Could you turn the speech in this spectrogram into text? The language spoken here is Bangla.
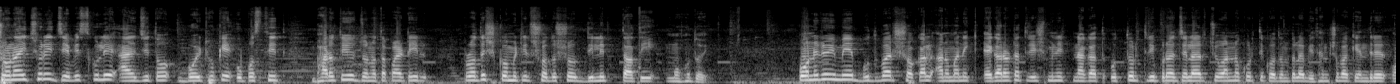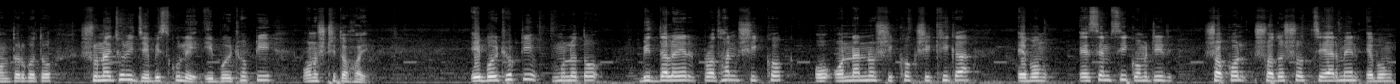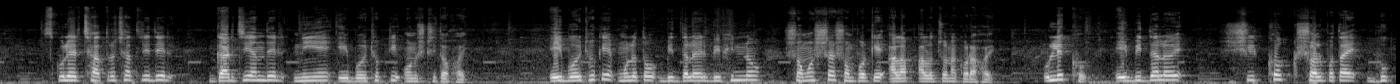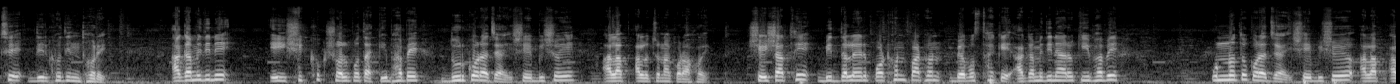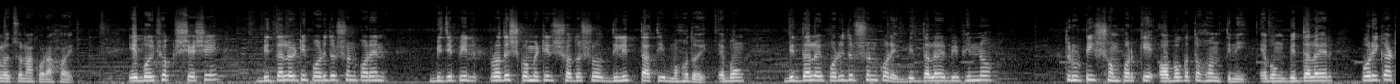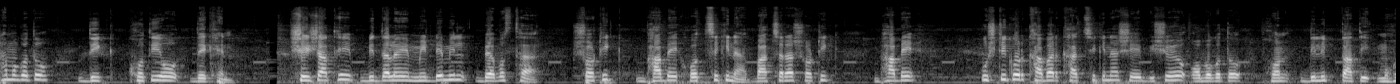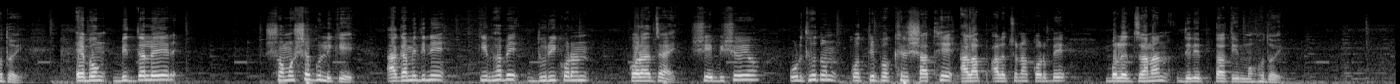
সোনাইছড়ি জেবি স্কুলে আয়োজিত বৈঠকে উপস্থিত ভারতীয় জনতা পার্টির প্রদেশ কমিটির সদস্য দিলীপ তাঁতি মহোদয়। পনেরোই মে বুধবার সকাল আনুমানিক এগারোটা ত্রিশ মিনিট নাগাদ উত্তর ত্রিপুরা জেলার চুয়ান্ন কর্তৃক কদমতলা বিধানসভা কেন্দ্রের অন্তর্গত সোনাইছড়ি জেবি স্কুলে এই বৈঠকটি অনুষ্ঠিত হয়। এই বৈঠকটি মূলত বিদ্যালয়ের প্রধান শিক্ষক ও অন্যান্য শিক্ষক শিক্ষিকা এবং এসএমসি কমিটির সকল সদস্য চেয়ারম্যান এবং স্কুলের ছাত্রছাত্রীদের গার্জিয়ানদের নিয়ে এই বৈঠকটি অনুষ্ঠিত হয়। এই বৈঠকে মূলত বিদ্যালয়ের বিভিন্ন সমস্যা সম্পর্কে আলাপ আলোচনা করা হয়। উল্লেখ্য, এই বিদ্যালয়ে শিক্ষক স্বল্পতায় ভুগছে দীর্ঘদিন ধরে। আগামী দিনে এই শিক্ষক স্বল্পতা কীভাবে দূর করা যায় সেই বিষয়ে আলাপ আলোচনা করা হয়। সেই সাথে বিদ্যালয়ের পঠন পাঠন ব্যবস্থাকে আগামী দিনে আরও কীভাবে উন্নত করা যায় সেই বিষয়েও আলাপ আলোচনা করা হয়। এই বৈঠক শেষে বিদ্যালয়টি পরিদর্শন করেন বিজেপির প্রদেশ কমিটির সদস্য দিলীপ তাঁতি মহোদয় এবং বিদ্যালয় পরিদর্শন করে বিদ্যালয়ের বিভিন্ন ত্রুটি সম্পর্কে অবগত হন তিনি এবং বিদ্যালয়ের পরিকাঠামোগত দিক ক্ষতিও দেখেন। সেই সাথে বিদ্যালয়ে মিড ডে মিল ব্যবস্থা সঠিকভাবে হচ্ছে কিনা, বাচ্চারা সঠিকভাবে পুষ্টিকর খাবার খাচ্ছে কিনা সে বিষয়েও অবগত হন দিলীপ তাঁতি মহোদয় এবং বিদ্যালয়ের সমস্যাগুলিকে আগামী দিনে কীভাবে দূরীকরণ করা যায়। সে বিষয়েও ঊর্ধ্বতন কর্তৃপক্ষের সাথে আলাপ আলোচনা করবে বলে জানান দিলীপ তাঁতি মহোদয়।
